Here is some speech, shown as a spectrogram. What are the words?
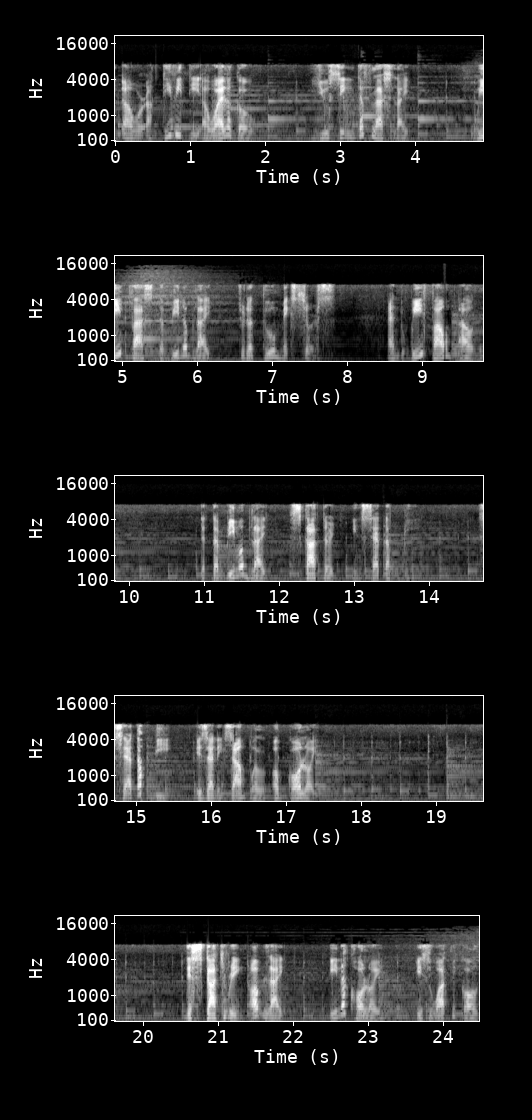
In our activity a while ago, using the flashlight, we passed the beam of light to the two mixtures, and we found out that the beam of light scattered in setup B. Setup B is an example of colloid. The scattering of light in a colloid is what we call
